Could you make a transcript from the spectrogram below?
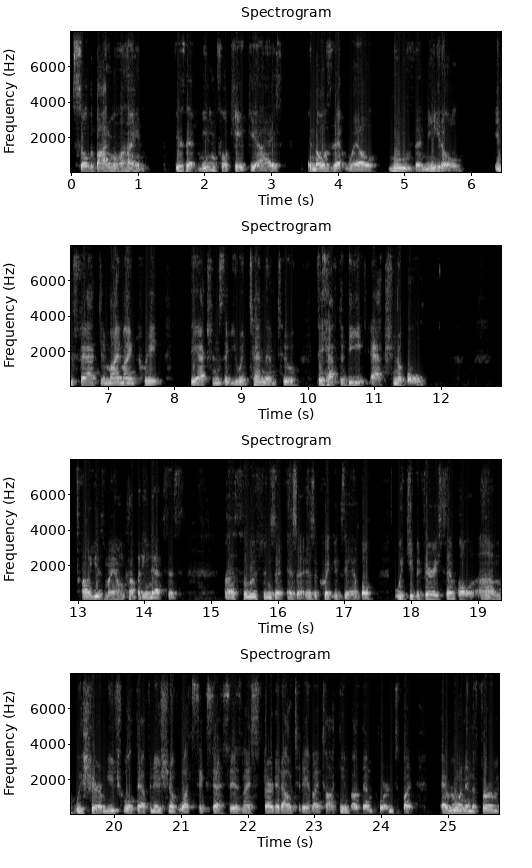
So the bottom line is that meaningful KPIs and those that will move the needle, in fact, in my mind, create the actions that you intend them to. They have to be actionable. I'll use my own company, Nexus uh, Solutions, as a, as a quick example. We keep it very simple. Um, we share a mutual definition of what success is. And I started out today by talking about the importance, but everyone in the firm,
